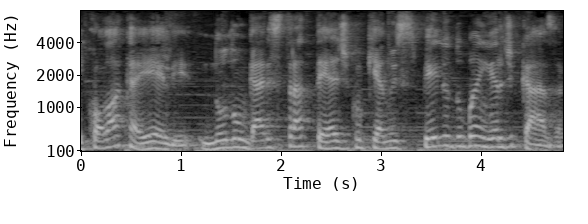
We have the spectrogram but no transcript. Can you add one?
e coloca ele no lugar estratégico que é no espelho do banheiro de casa.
